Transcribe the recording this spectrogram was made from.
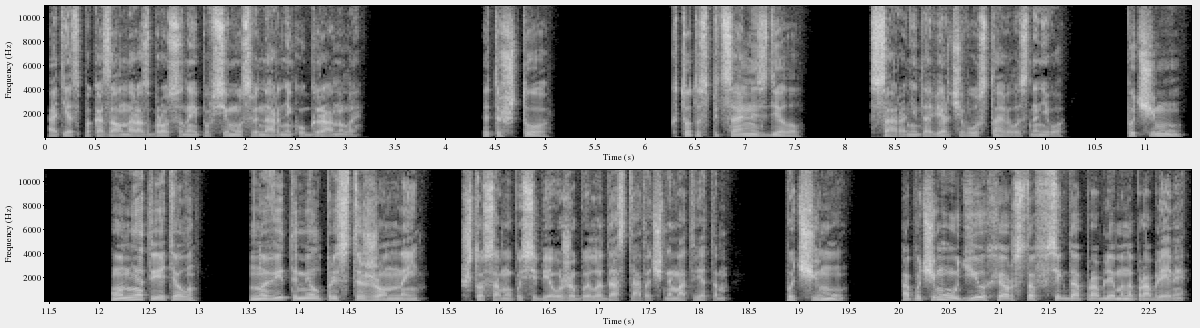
Отец показал на разбросанные по всему свинарнику гранулы. Это что? Кто-то специально сделал? Сара недоверчиво уставилась на него. Почему? Он не ответил, но вид имел пристыженный что само по себе уже было достаточным ответом. Почему? А почему у Дьюхерстов всегда проблема на проблеме?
